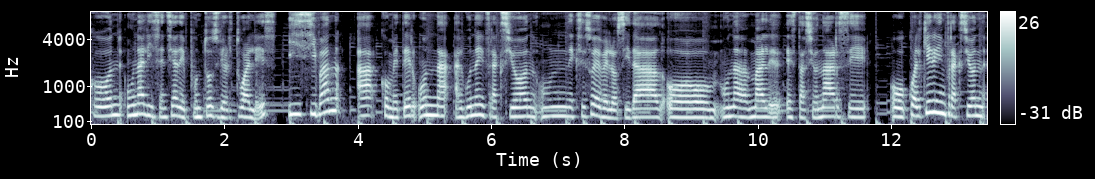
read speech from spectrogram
con una licencia de puntos virtuales y si van a cometer una, alguna infracción, un exceso de velocidad o una mal estacionarse o cualquier infracción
